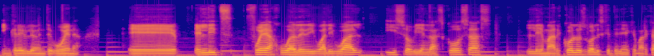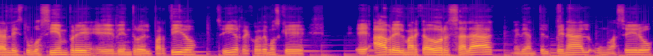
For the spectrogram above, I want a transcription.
increíblemente buena. el Leeds fue a jugarle de igual a igual, hizo bien las cosas, le marcó los goles que tenía que marcarle, estuvo siempre eh, dentro del partido. ¿sí? Recordemos que eh, abre el marcador Salah mediante el penal 1 a 0,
